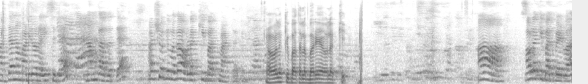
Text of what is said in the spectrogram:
ಮಧ್ಯಾಹ್ನ ಮಾಡಿರೋ ರೈಸ್ ಇದೆ ನಮ್ಗಾಗುತ್ತೆ. ಅಶೋಕ್ ಇವಾಗ ಅವಲಕ್ಕಿ ಬಾತ್ ಮಾಡ್ತಾ ಇದ್ದೀನಿ. ಅವಲಕ್ಕಿ ಬಾತ್ ಅಲ್ಲ ಬರೀ ಅವಲಕ್ಕಿ. ಆ ಅವಲಕ್ಕಿ ಬಾತ್ ಬೇಡವಾ?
